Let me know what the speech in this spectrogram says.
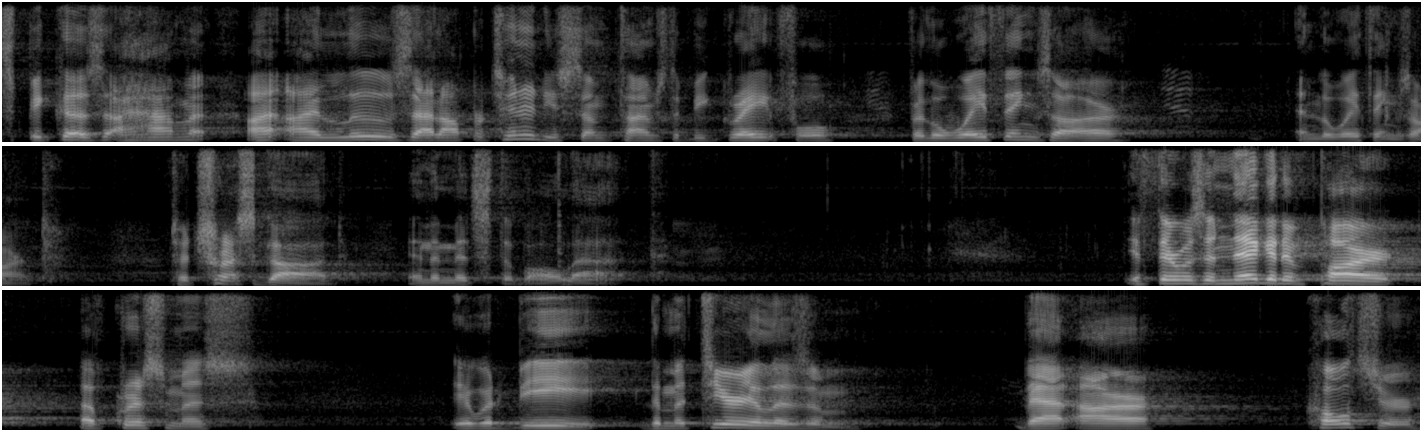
It's because I haven't, I, I lose that opportunity sometimes to be grateful for the way things are and the way things aren't, to trust God in the midst of all that. If there was a negative part of Christmas, it would be the materialism that our culture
